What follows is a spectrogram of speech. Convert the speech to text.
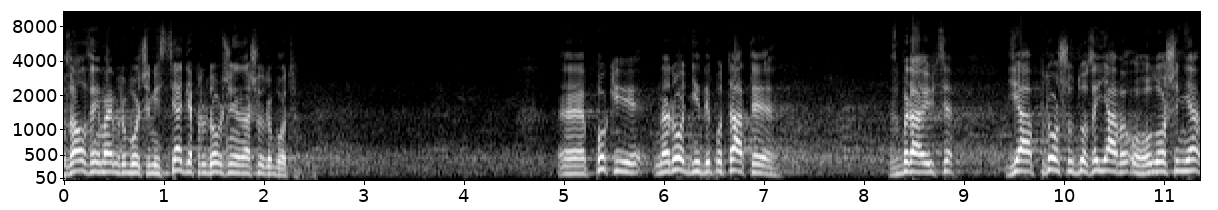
в зал, займаємо робочі місця для продовження нашої роботи. Е, Поки народні депутати збираються, я прошу до заяви оголошення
